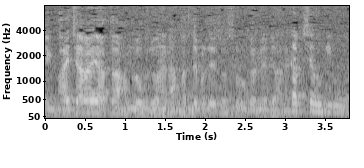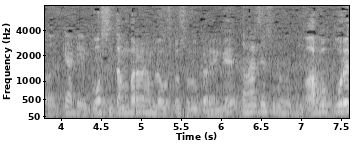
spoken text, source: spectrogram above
एक भाईचारा यात्रा हम लोग जो है ना मध्य प्रदेश में शुरू करने जा रहे हैं। कब से होगी वो क्या डेट वो सितंबर में हम लोग उसको शुरू करेंगे। कहाँ से शुरू होगी? और वो पूरे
